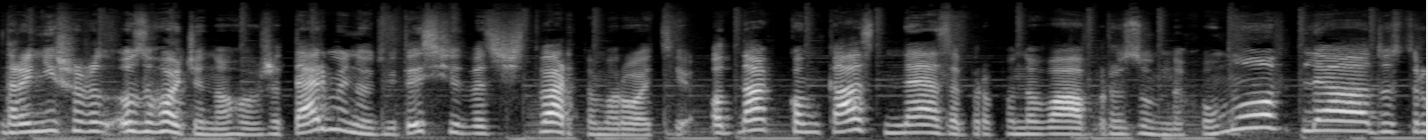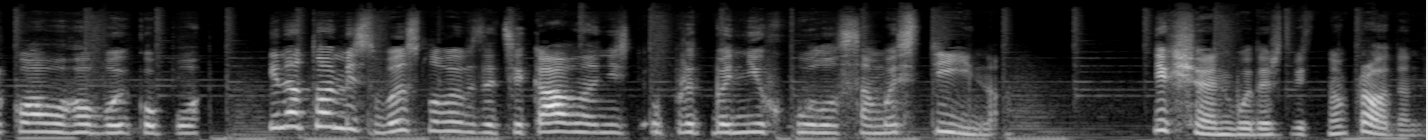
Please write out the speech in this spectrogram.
раніше узгодженого вже терміну у 2024 році. Однак Comcast не запропонував розумних умов для дострокового викупу і натомість висловив зацікавленість у придбанні Hulu самостійно, якщо він буде звісно проданий.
